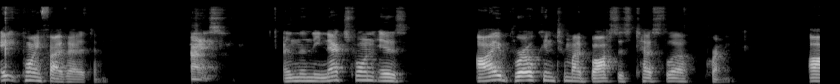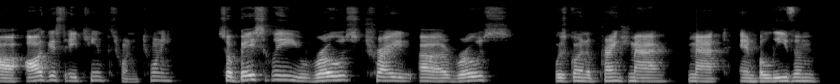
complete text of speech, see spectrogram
eight point five out of ten. Nice. And then the next one is, I broke into my boss's Tesla prank. Uh, August eighteenth, twenty twenty. So basically, Rose tried. Uh, Rose was going to prank Matt, Matt and believe him,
